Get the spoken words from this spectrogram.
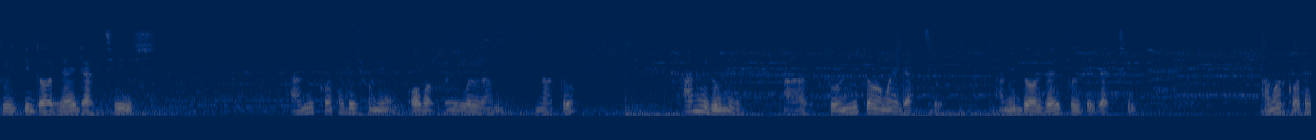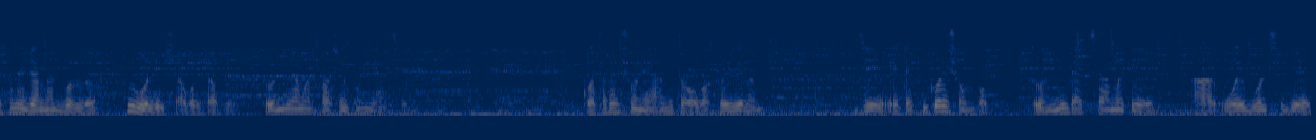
তুই কি দরজায় ডাকছিস? আমি কথাটি শুনে অবাক হয়ে বললাম, না তো, আমি রুমে, আর তন্নি তো আমায় ডাকছে, আমি দরজায় খুলতে যাচ্ছি। আমার কথা শুনে জান্নাত বলল, কি বলিস আবল তাবল তন্নি আমার পাশে ঘুমিয়ে আছে। কথাটা শুনে আমি তো অবাক হয়ে গেলাম, যে এটা কি করে সম্ভব? তন্নি ডাকছে আমাকে, আর ওই বলছে যে,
